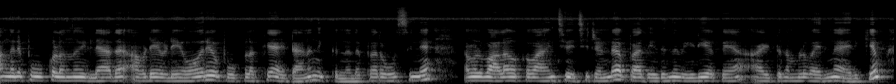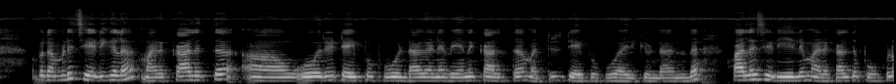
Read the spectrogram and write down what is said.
അങ്ങനെ പൂക്കളൊന്നും ഇല്ലാതെ അവിടെ ഇവിടെ ഓരോ പൂക്കളൊക്കെ ആയിട്ടാണ് നിൽക്കുന്നത് അപ്പോൾ റോസിന് നമ്മൾ വളമൊക്കെ വാങ്ങിച്ചു വെച്ചിട്ടുണ്ട്. അപ്പോൾ അതിടുന്ന വീഡിയോ ആയിട്ട് നമ്മൾ വരുന്നതായിരിക്കും. അപ്പോൾ നമ്മുടെ ചെടികൾ മഴക്കാലത്ത് ഓരോ ടൈപ്പ് പൂ ഉണ്ടാകുകയാണെങ്കിൽ വേനൽക്കാലത്ത് മറ്റൊരു ടൈപ്പ് പൂവായിരിക്കും ഉണ്ടാകുന്നത്. പല ചെടിയിലും മഴക്കാലത്ത് പൂക്കൾ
